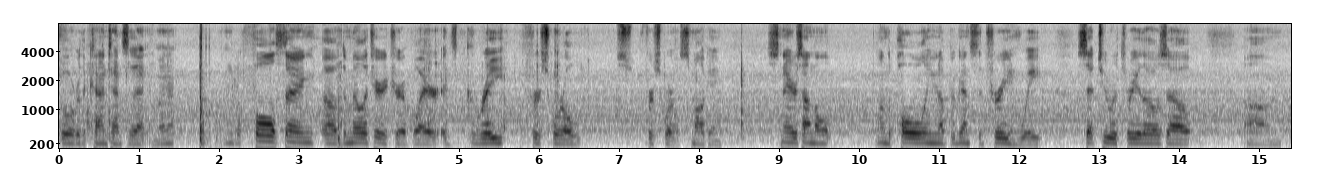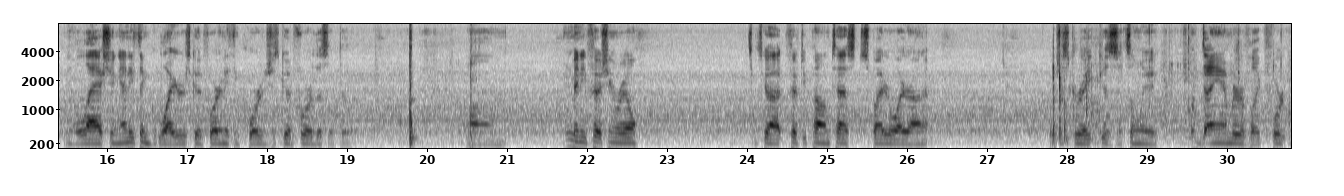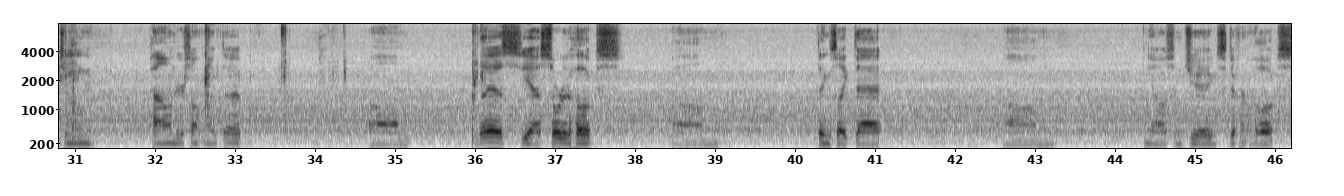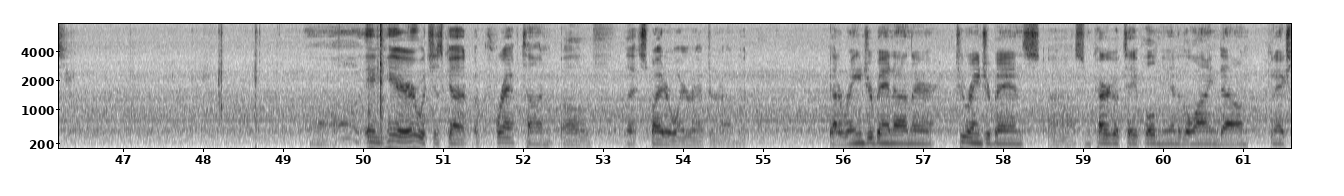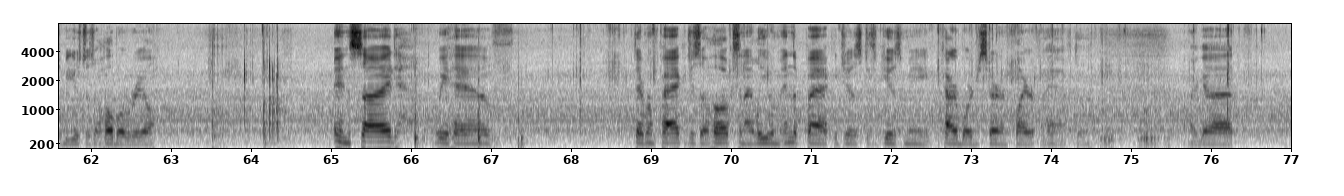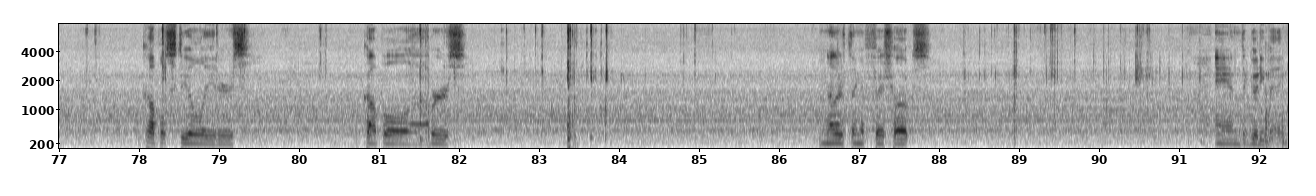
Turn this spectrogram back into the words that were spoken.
go over the contents of that in a minute. And the full thing of the military tripwire. It's great for squirrel for squirrels, small game. Snares on the on the pole, leaning up against the tree, and wait. Set two or three of those out. Um, you know, lashing anything wire is good for. Anything cordage is good for. This will do. Um, mini fishing reel. It's got 50 pound test SpiderWire on it, which is great because it's only a diameter of like 14 pound or something like that. This, yeah, sorted hooks, um, things like that. Um, you know, some jigs, different hooks. Uh, in here, which has got a crap ton of that SpiderWire wrapped around it. Got a ranger band on there, two ranger bands, uh, some cargo tape holding the end of the line down. Can actually be used as a hobo reel. Inside we have different packages of hooks, and I leave them in the packages because it gives me cardboard to start on fire if I have to. I got a couple steel leaders, a couple uh, rubbers, another thing of fish hooks, and the goodie bag.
